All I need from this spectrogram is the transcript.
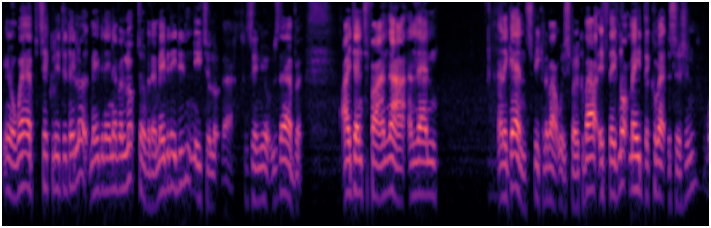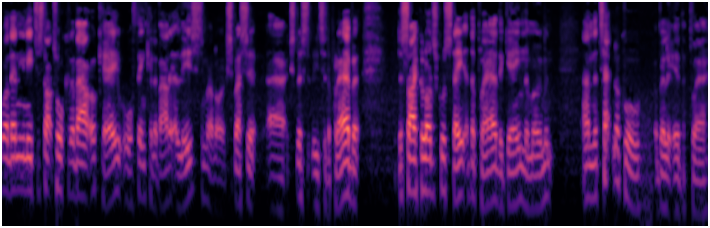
You know, where particularly did they look? Maybe they never looked over there. Maybe they didn't need to look there because they knew it was there. But identifying that, and then, and again, speaking about what we spoke about, if they've not made the correct decision, well, then you need to start talking about okay, or thinking about it at least. You might not express it uh, explicitly to the player, but the psychological state of the player, the game, the moment, and the technical ability of the player,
